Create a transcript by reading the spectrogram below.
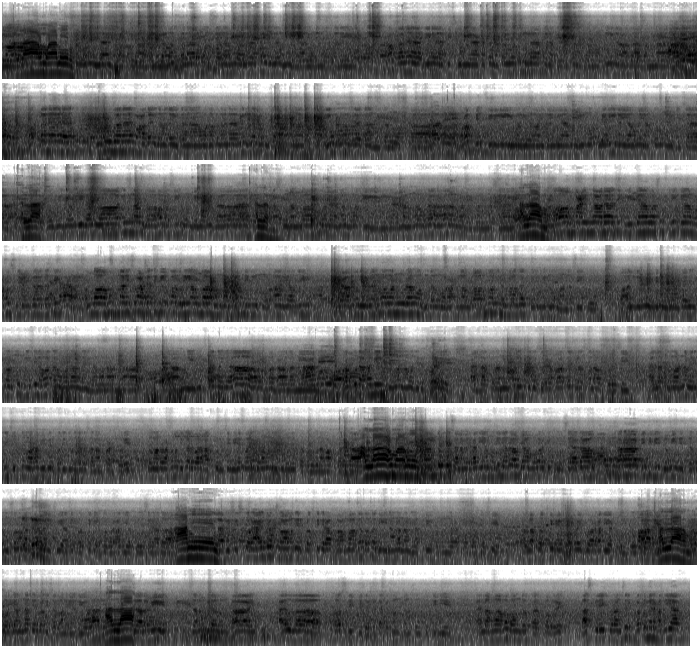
اللهم آمين. ربنا آتنا في الدنيا حسنة وفي الآخرة حسنة وقنا عذاب النار. ربنا لا تزغ قلوبنا بعد إذ هديتنا وهب لنا من لدنك رحمة إنك أنت الوهاب. رب اغفر لي ولوالدي وللمؤمنين يوم يقوم الحساب. الله. الله بصير بالعباد. الله حسبنا الله ونعم اللهم اللهم أعنا على ذكرك وشكرك وحسن عبادتك. اللهم لسعشة في قبري. اللهم ارحمني بالقرآن العظيم. واجعلني نورا ونورا وهدى ورحمة. اللهم منه ذكر منه ما نسيت. وألمني منه ما جهلت. وارزقني تلاوته ولا الليل ولا النهار واجعلني مثلك يا رب العالمين. رب العالمين. جمعنا وجد আল্লাহ কোরআনুল কারীম থেকে সূরা ফাতিহা ক্লাস তেলাওয়াত করেছি। আল্লাহ তোমার নামে রিজিক তোমার হাবিবের প্রতি দূরে যারা সালাম পাঠ করে তোমার রহমতি দরবার হাত তুলেছি। মেহেরবানি করে আমাদের জীবনের সকল গুনাহ মাফ করে দাও। আল্লাহ আমিন। সালামদুরুদ সালামের হাদিয়া মদিনা রওজা মোবারকে পৌঁছে দাও। সারা পৃথিবীর জমিন যত মুসলমান শুয়ে আছে প্রত্যেকের কবর হাদিয়া পৌঁছে দাও। আমিন। আল্লাহ বিশেষ করে আয়োজক সহ আমাদের প্রত্যেকের আব্বা আম্মা দাদা দাদি নানা নানি আত্মীয় স্বজন যারা খবর দেশে আল্লাহ প্রত্যেকের খবরে আল্লাহ। আল্লাহ। আল্লাহ বিদেশে সন্তান আজকের এই কোরআন শরীফ খতমের হাদিয়া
